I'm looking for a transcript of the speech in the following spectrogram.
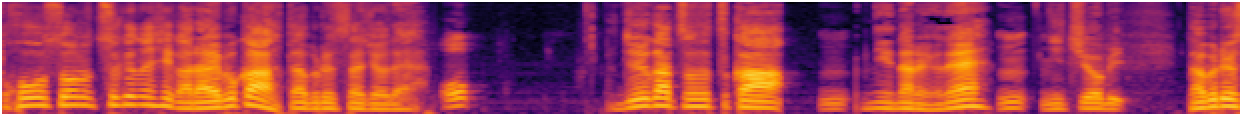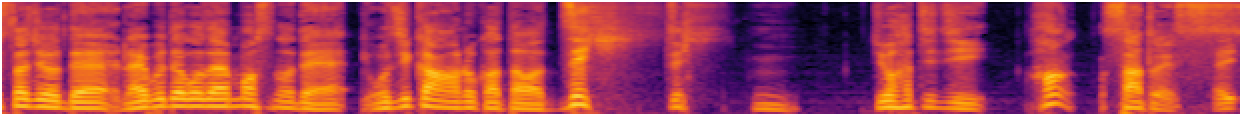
放送の次の日がライブか、W スタジオで。お、10月2日になるよね。うん、日曜日。W スタジオでライブでございますので、お時間ある方はぜひ、ぜひ。うん。18時半スタートです。はい。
